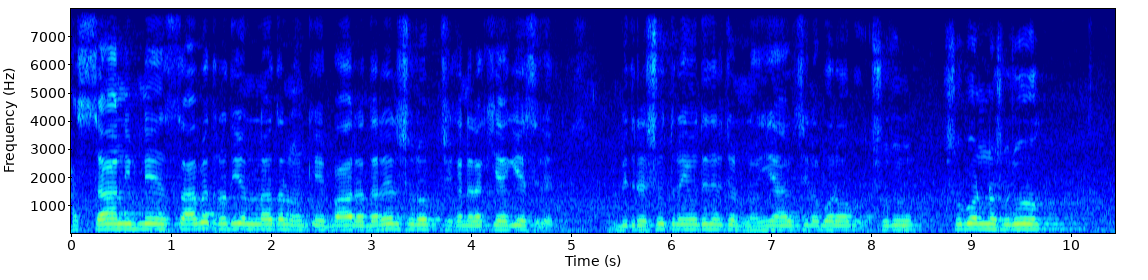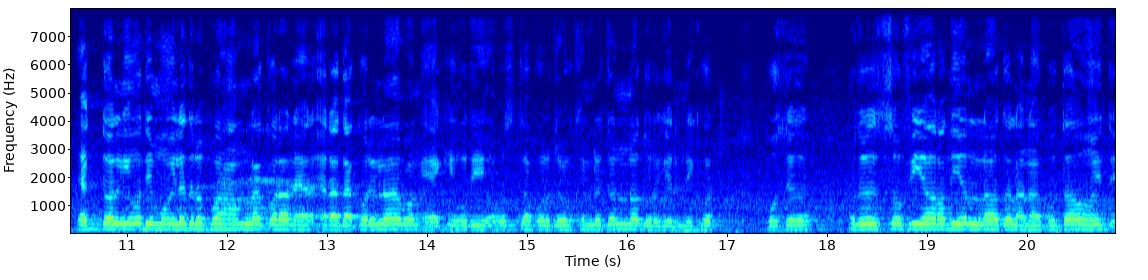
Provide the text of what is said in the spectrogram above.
হাসান ইবনে সাবেত রদিউল্লাহ তালকে পাহারাদারের স্বরূপ সেখানে রাখিয়া গিয়েছিলেন। বিদ্রোহের সূত্র ইহুদিদের জন্য ইহা ছিল বড় সুযোগ, সুবর্ণ সুযোগ। একদল ইহুদি মহিলাদের উপর হামলা করার এরাদা করিল এবং এক ইহুদি অবস্থা পর্যবেক্ষণের জন্য দুর্গের নিকট পৌঁছে হজরত সফিয়া রদিয়াল্লাহ তালানা কোথাও হইতে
